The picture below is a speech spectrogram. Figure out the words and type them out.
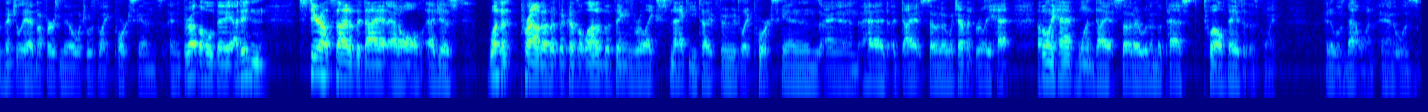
eventually had my first meal, which was like pork skins. And throughout the whole day, I didn't steer outside of the diet at all. I just wasn't proud of it because a lot of the things were like snacky type foods like pork skins and I had a diet soda which I haven't really had I've only had one diet soda within the past 12 days at this point and it was that one. And it was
